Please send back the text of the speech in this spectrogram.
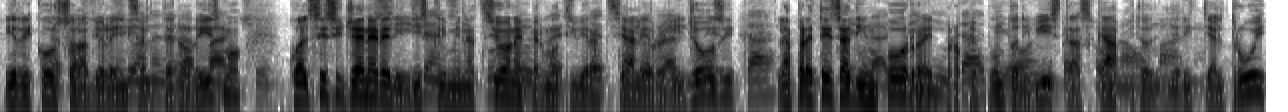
il ricorso alla violenza e al terrorismo, qualsiasi genere di discriminazione per motivi razziali o religiosi, la pretesa di imporre il proprio punto di vista a scapito dei diritti altrui,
